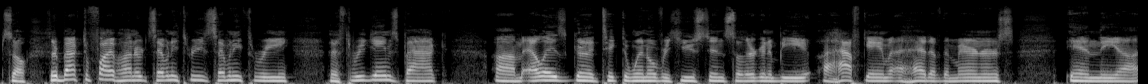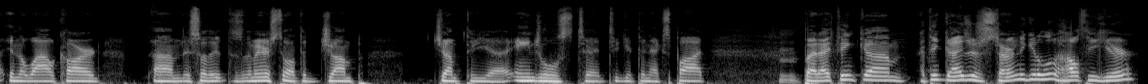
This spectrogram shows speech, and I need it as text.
So they're back to 500, 73, 73. They're three games back. Um, LA is going to take the win over Houston, so they're going to be a half game ahead of the Mariners in the uh, in the wild card. Um, so, the, so the Mariners still have to jump jump the uh, Angels to to get the next spot. Hmm. But I think um, I think guys are starting to get a little healthy here,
